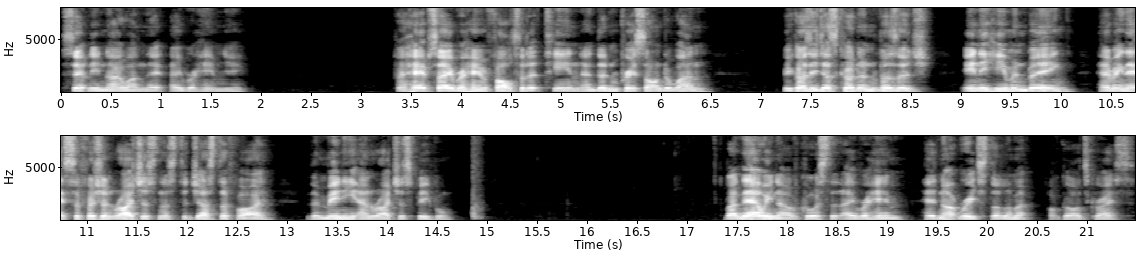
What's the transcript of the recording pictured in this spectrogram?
Certainly no one that Abraham knew. Perhaps Abraham faltered at 10 and didn't press on to 1 because he just couldn't envisage any human being having that sufficient righteousness to justify the many unrighteous people. But now we know, of course, that Abraham had not reached the limit of God's grace.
